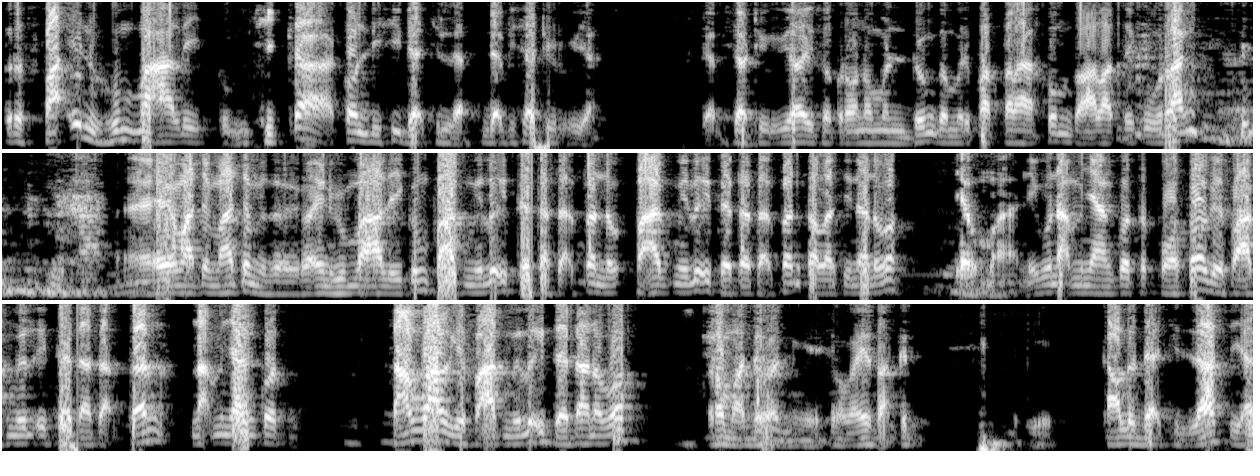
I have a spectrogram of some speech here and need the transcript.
Terus fa'in hum ma'alikum. Jika kondisi tidak jelas, tidak bisa diru'ya. Tidak bisa diru'ya, iso krono mendung, atau meripat talakum, atau alatnya kurang. eh, macam-macam itu. Fa'in hum ma'alikum, fa'ak milu idata sakban, fa'ak milu idata sakban, salah sinan apa? Ya umma. Ini nak menyangkut poso, ya fa'ak milu idata sakban, nak menyangkut sawal, ya fa'ak milu idata apa? Ramadan. Ya, soalnya sakit kalau tidak jelas ya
